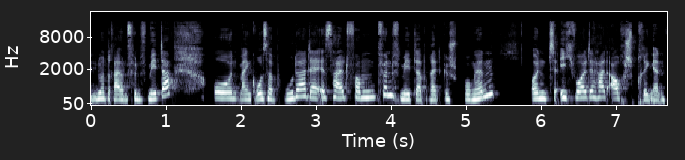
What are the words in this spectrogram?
nur drei und fünf Meter. Und mein großer Bruder, der ist halt vom fünf Meter Brett gesprungen. Und ich wollte halt auch springen.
